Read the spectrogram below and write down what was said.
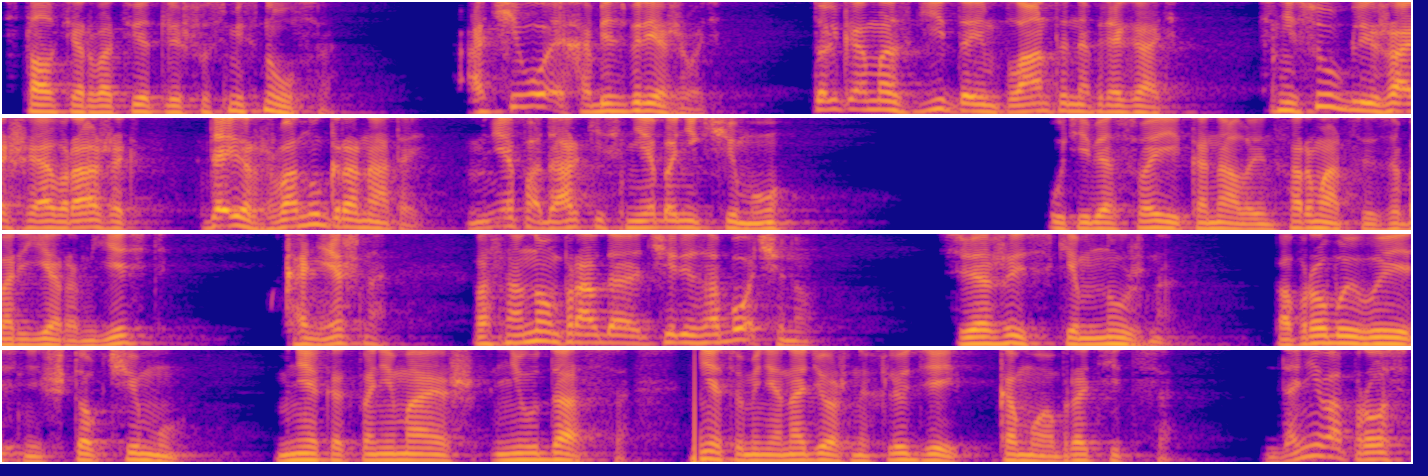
Сталкер в ответ лишь усмехнулся. «А чего их обезвреживать? Только мозги да импланты напрягать. Снесу в ближайший овражек, да и рвану гранатой. Мне подарки с неба ни к чему». «У тебя свои каналы информации за барьером есть?» «Конечно. В основном, правда, через обочину». «Свяжись с кем нужно. Попробуй выяснить, что к чему. Мне, как понимаешь, не удастся. Нет у меня надежных людей, к кому обратиться». «Да не вопрос.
